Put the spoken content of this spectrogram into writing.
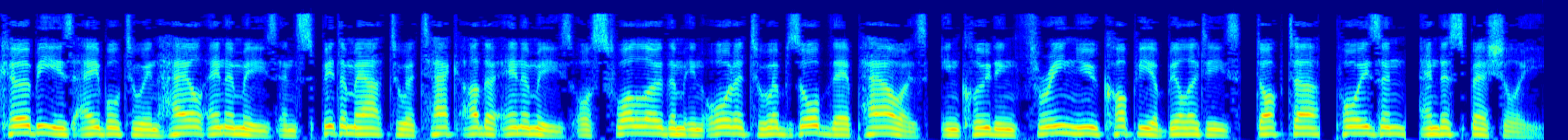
Kirby is able to inhale enemies and spit them out to attack other enemies or swallow them in order to absorb their powers, including three new copy abilities, Doctor, Poison, and Especially.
